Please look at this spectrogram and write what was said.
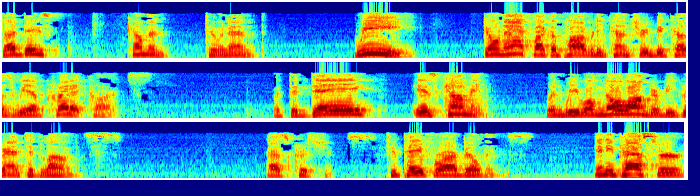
That day's coming to an end. We don't act like a poverty country because we have credit cards. But the day is coming when we will no longer be granted loans as Christians to pay for our buildings. Any pastor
